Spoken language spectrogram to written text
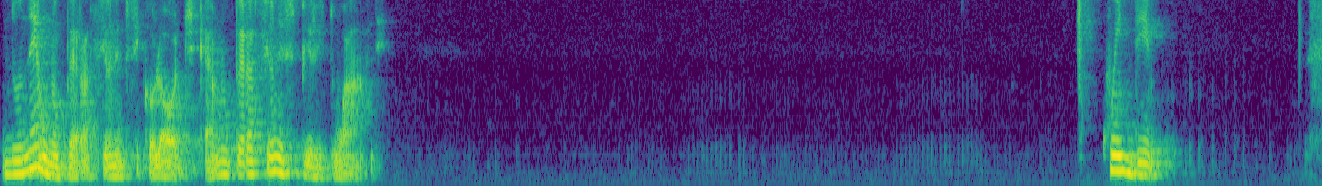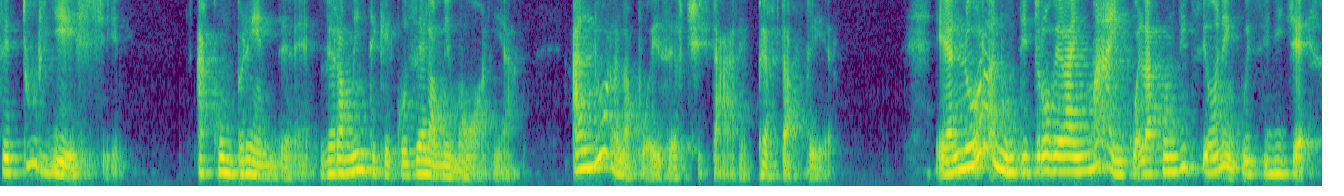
non è un'operazione psicologica, è un'operazione spirituale. Quindi se tu riesci a comprendere veramente che cos'è la memoria, allora la puoi esercitare per davvero. E allora non ti troverai mai in quella condizione in cui si dice,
